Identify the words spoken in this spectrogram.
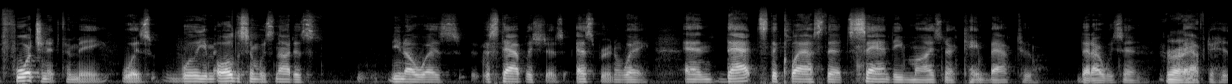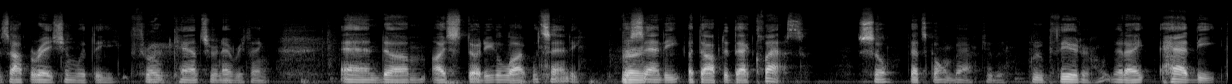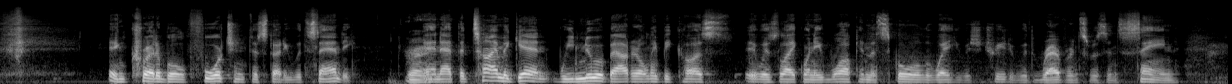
fortunate for me was William Alderson was not as you know as established as Esper in a way, and that's the class that Sandy Meisner came back to that I was in Right. after his operation with the throat cancer and everything, and um, I studied a lot with Sandy. Right. Sandy adopted that class, so that's going back to the group theater that I had the incredible fortune to study with Sandy. Right. And at the time, again, we knew about it only because it was like when he walked into school, the way he was treated with reverence was insane.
